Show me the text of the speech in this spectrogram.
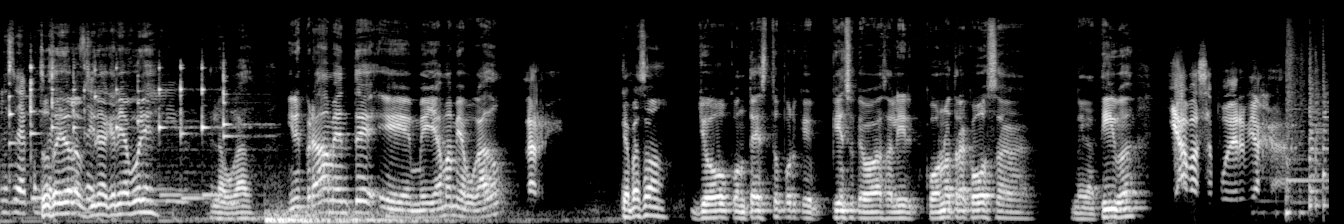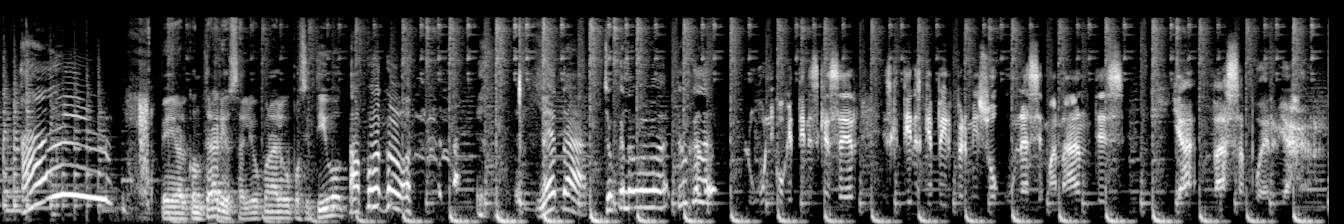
Les voy a ¿Tú has ido a la oficina de Kenia Buri? libro. El abogado. Inesperadamente eh, me llama mi abogado. Larry, ¿Qué pasó? Yo contesto porque pienso que va a salir con otra cosa negativa, ya vas a poder viajar. pero al contrario, salió con algo positivo. ¿A poco? Neta, chúcala, mamá, chúcala. Lo único que tienes que hacer es que tienes que pedir permiso una semana antes y ya vas a poder viajar.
